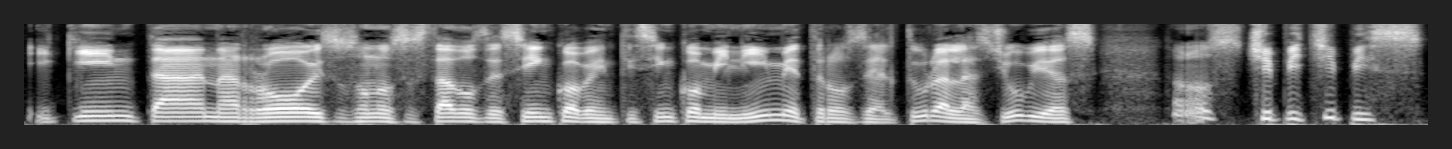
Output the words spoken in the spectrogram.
y Quintana Roo. Esos son los estados de 5 a 25 milímetros de altura. Las lluvias son los chipichipis.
